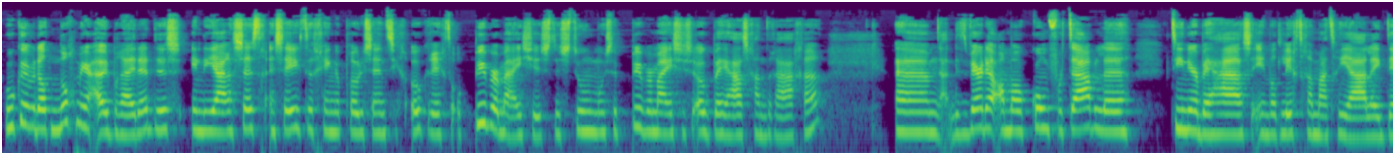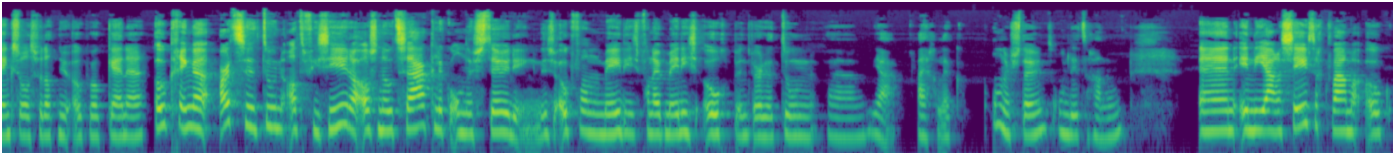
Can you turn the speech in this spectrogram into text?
Hoe kunnen we dat nog meer uitbreiden? Dus in de jaren 60 en 70 gingen producenten zich ook richten op pubermeisjes. Dus toen moesten pubermeisjes ook BH's gaan dragen. Um, nou, dit werden allemaal comfortabele tiener BH's in wat lichtere materialen. Ik denk zoals we dat nu ook wel kennen. Ook gingen artsen toen adviseren als noodzakelijke ondersteuning. Dus ook van medisch, vanuit medisch oogpunt werd het toen uh, ja, eigenlijk ondersteund om dit te gaan doen. En in de jaren 70 kwamen ook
